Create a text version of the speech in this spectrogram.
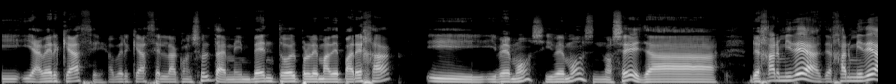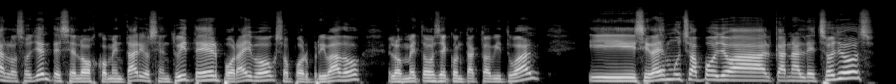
y, y, a ver qué hace, a ver qué hace en la consulta. Me invento el problema de pareja y, vemos, y vemos, no sé, ya dejarme ideas, dejarme ideas los oyentes en los comentarios en Twitter, por iBox o por privado, en los métodos de contacto habitual. Y si dais mucho apoyo al canal de Chollos,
